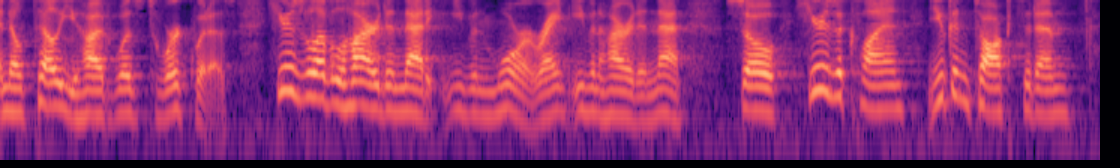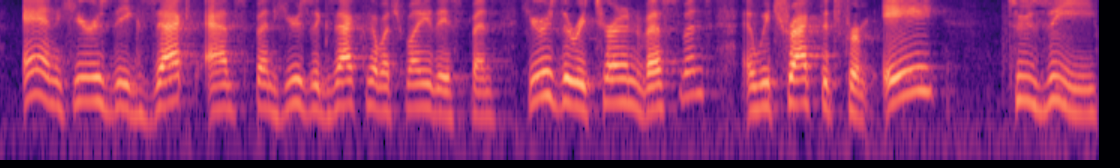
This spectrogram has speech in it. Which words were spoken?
and they'll tell you how it was to work with us. Here's a level higher than that, even more, right? Even higher than that. So here's a client, you can talk to them. And here's the exact ad spend. Here's exactly how much money they spent. Here's the return investment. And we tracked it from A to Z.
